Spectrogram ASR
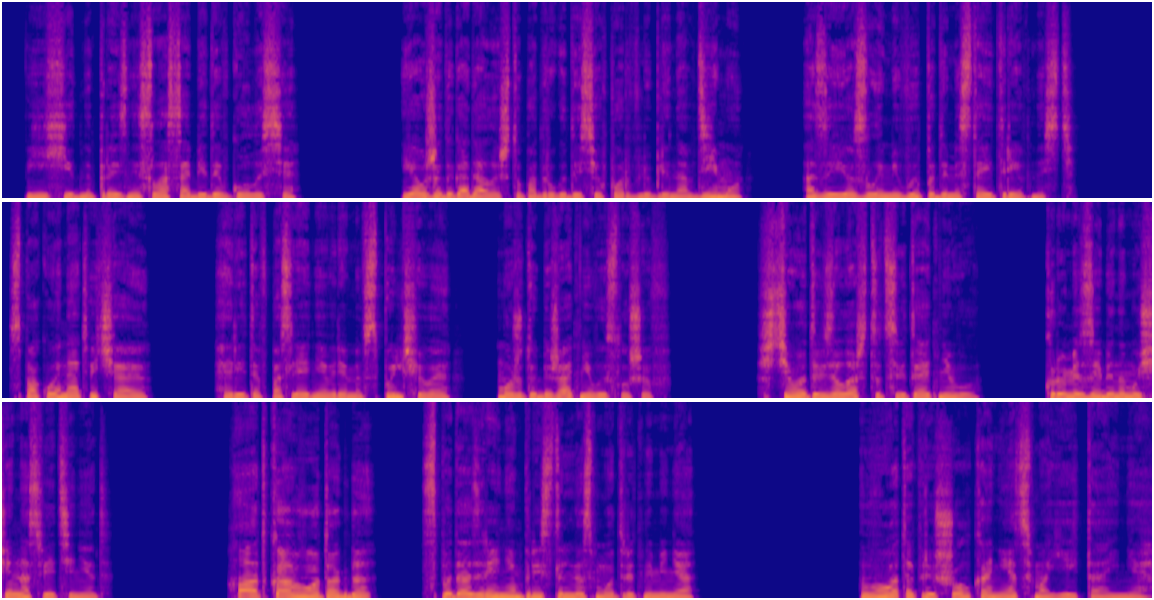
— ехидно произнесла с обидой в голосе. Я уже догадалась, что подруга до сих пор влюблена в Диму, а за ее злыми выпадами стоит ревность. Спокойно отвечаю. Рита в последнее время вспыльчивая, может убежать, не выслушав. «С чего ты взяла, что цветы от него? Кроме Зыбина мужчин на свете нет?» «А от кого тогда?» С подозрением пристально смотрит на меня. Вот и пришел конец моей тайне.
